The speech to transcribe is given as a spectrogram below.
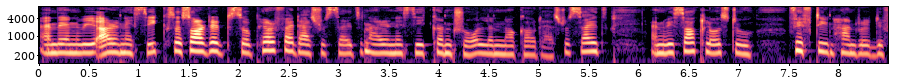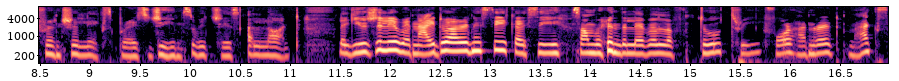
and then we RNA-seq so sorted so purified astrocytes and RNA-seq control and knockout astrocytes, and we saw close to 1500 differentially expressed genes, which is a lot. Like usually when I do RNA-seq, I see somewhere in the level of two, three, four hundred max.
